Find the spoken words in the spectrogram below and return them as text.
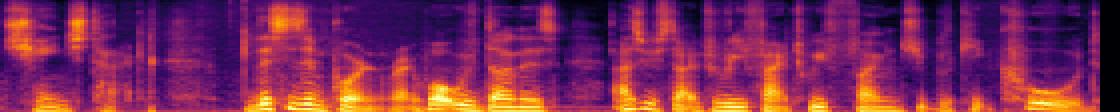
change tact. This is important, right? What we've done is, as we started to refactor, we've found duplicate code.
